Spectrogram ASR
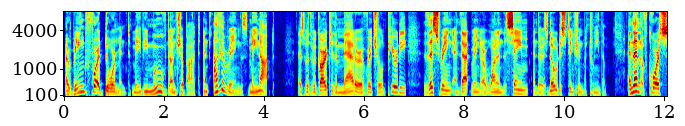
A ring for adornment may be moved on Shabbat, and other rings may not. As with regard to the matter of ritual impurity, this ring and that ring are one and the same, and there is no distinction between them. And then, of course,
